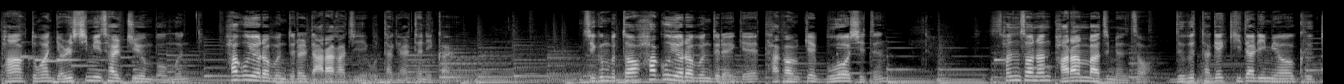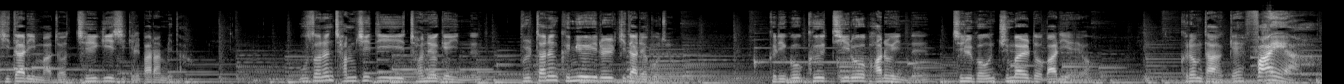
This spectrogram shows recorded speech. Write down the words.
방학 동안 열심히 살찌운 봄은 하고 여러분들을 날아가지 못하게 할 테니까요. 지금부터 하구 여러분들에게 다가올 게 무엇이든 선선한 바람 맞으면서 느긋하게 기다리며 그 기다림마저 즐기시길 바랍니다. 우선은 잠시 뒤 저녁에 있는 불타는 금요일을 기다려보죠. 그리고 그 뒤로 바로 있는 즐거운 주말도 말이에요. 그럼 다 함께 파이어!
